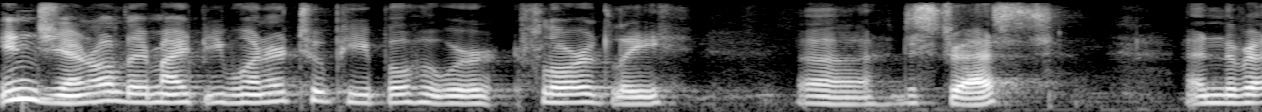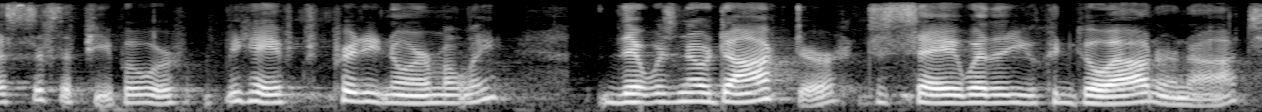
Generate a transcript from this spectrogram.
in general, there might be one or two people who were floridly uh, distressed, and the rest of the people were behaved pretty normally. There was no doctor to say whether you could go out or not.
